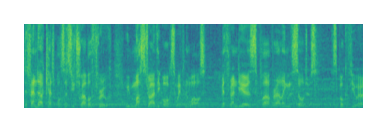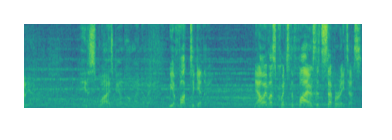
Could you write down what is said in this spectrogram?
Defend our catapults as you travel through. We must drive the orcs away from the walls. Mithrandir is above, rallying the soldiers. He spoke of you earlier. He is wise beyond all my knowing. We have fought together. Now I must quench the fires that separate us.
